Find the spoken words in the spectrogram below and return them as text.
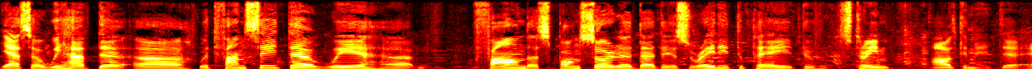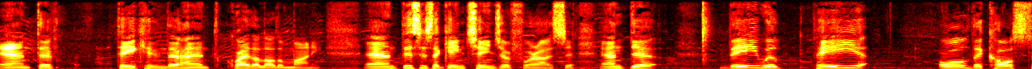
Yeah, so we have the uh, with Fanseat, uh, we uh, found a sponsor that is ready to pay to stream Ultimate and take in their hand quite a lot of money. And this is a game changer for us. And they will pay all the costs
